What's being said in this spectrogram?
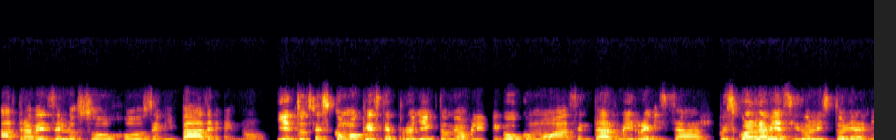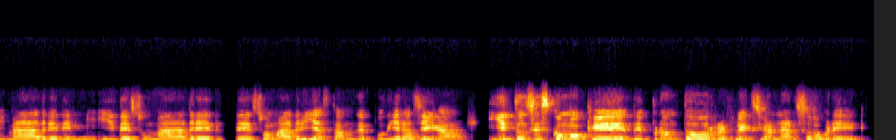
a través de los ojos de mi padre, ¿no? Y entonces como que este proyecto me obligó como a sentarme y revisar, pues cuál había sido la historia de mi madre, de mí, de su madre, de su madre y hasta donde pudieras llegar. Y entonces como que de pronto reflexionar sobre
